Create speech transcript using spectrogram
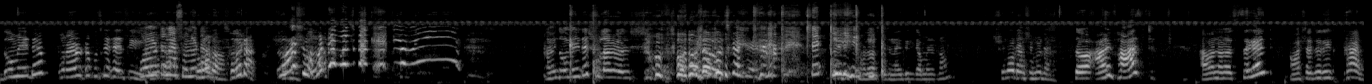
দু মিনিটে পনেরোটা ফুচকা খেয়েছি। পনেরোটা না ষোলোটা? ষোলোটা ষোলোটা ফুচকা খেয়েছি আমি। দু মিনিটে ষোলো ষোলোটা ফুচকা খেয়েছি। ভালো না এদিকে তো আমি ফার্স্ট আমার নাম্বার সেকেন্ড আমার শাশুড়ি থার্ড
